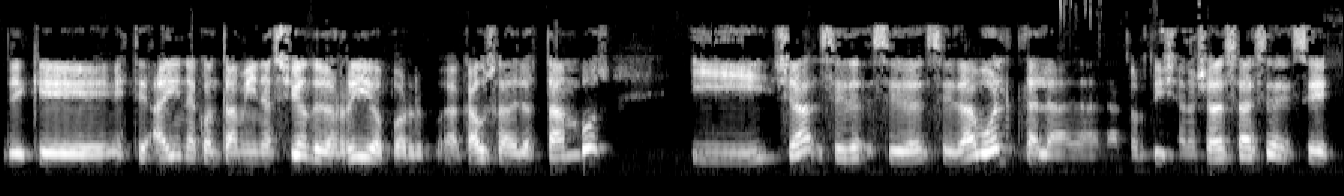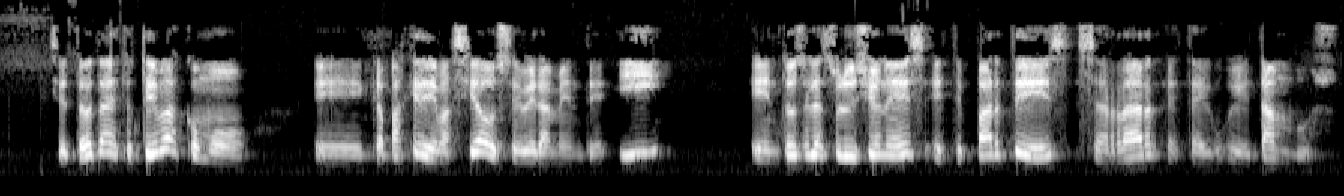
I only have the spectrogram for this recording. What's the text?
de que este, hay una contaminación de los ríos por a causa de los tambos y ya se, se, da vuelta la, la, tortilla, ¿no? ya, se, se, se, tratan estos temas como eh, capaz que demasiado severamente. Y entonces la solución es, este, parte es cerrar este, eh, tambos,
